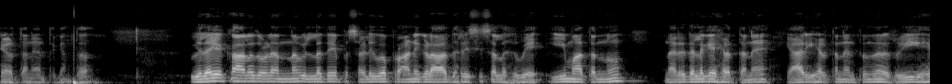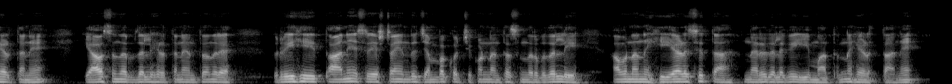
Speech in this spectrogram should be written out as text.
ಹೇಳ್ತಾನೆ ಅಂತಕ್ಕಂಥದ್ದು ವಿಲಯ ಕಾಲದೊಳೆ ಅನ್ನವಿಲ್ಲದೆ ಸಳಿವ ಪ್ರಾಣಿಗಳ ಆಧರಿಸಿ ಸಲಹುವೆ. ಈ ಮಾತನ್ನು ನರೆದೆಲಗೆ ಹೇಳ್ತಾನೆ. ಯಾರಿಗೆ ಹೇಳ್ತಾನೆ ಅಂತಂದರೆ ರುಹಿಗೆ ಹೇಳ್ತಾನೆ. ಯಾವ ಸಂದರ್ಭದಲ್ಲಿ ಹೇಳ್ತಾನೆ ಅಂತಂದರೆ, ರುಹಿ ತಾನೇ ಶ್ರೇಷ್ಠ ಎಂದು ಜಂಬ ಕೊಚ್ಚಿಕೊಂಡಂಥ ಸಂದರ್ಭದಲ್ಲಿ ಅವನನ್ನು ಹೀಯಾಳಿಸುತ್ತಾ ನರೆದೆಲೆಗೆ ಈ ಮಾತನ್ನು ಹೇಳುತ್ತಾನೆ.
